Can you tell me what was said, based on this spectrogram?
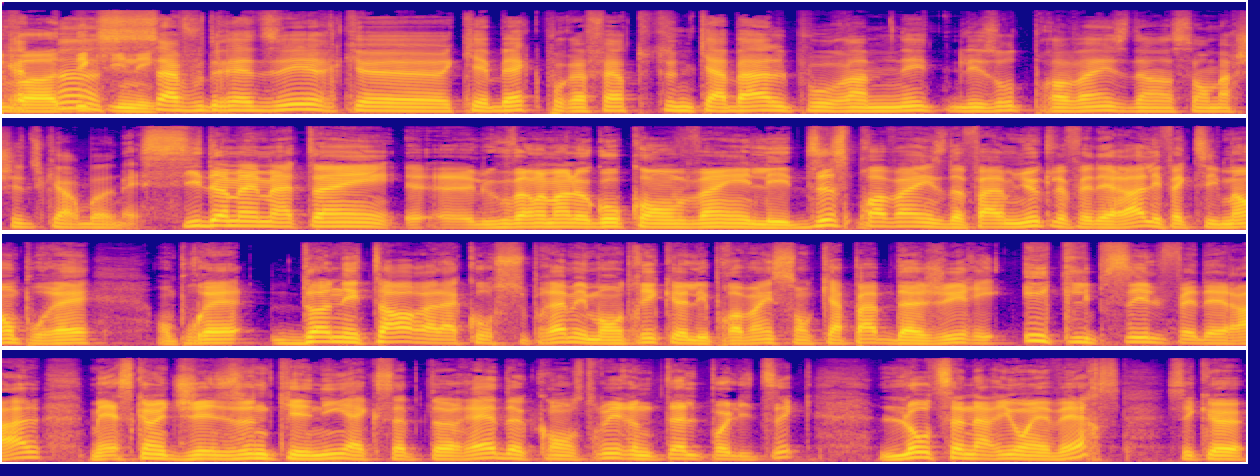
va décliner. Ça voudrait dire que Québec pourrait faire toute une cabale pour amener les autres provinces dans son marché du carbone. Si demain matin, euh, euh, le gouvernement Legault convainc les 10 provinces de faire mieux que le fédéral, effectivement, on pourrait, on pourrait donner tort à la Cour suprême et montrer que les provinces sont capables d'agir et éclipser le fédéral. Mais est-ce qu'un Jason Kenney accepterait de construire une telle politique? L'autre scénario inverse, c'est que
